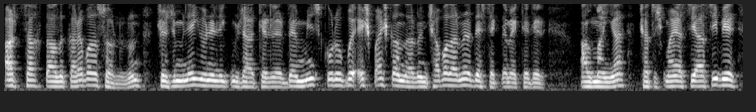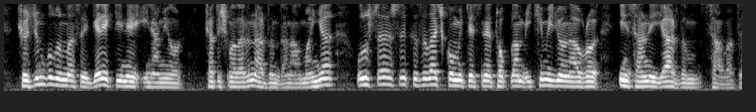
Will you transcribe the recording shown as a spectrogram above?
Artsakh Dağlık Karabağ sorununun çözümüne yönelik müzakerelerde Minsk grubu eş başkanlarının çabalarını desteklemektedir. Almanya çatışmaya siyasi bir çözüm bulunması gerektiğine inanıyor. Çatışmaların ardından Almanya, Uluslararası Kızılaç Komitesi'ne toplam 2 milyon avro insani yardım sağladı.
